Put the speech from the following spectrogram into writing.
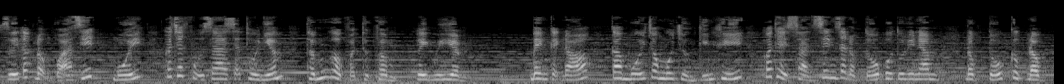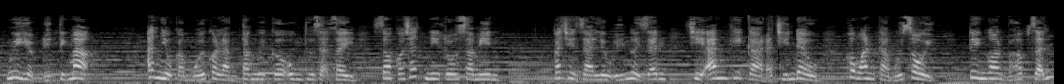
Dưới tác động của axit, muối, các chất phụ gia sẽ thôi nhiễm, thấm ngược vào thực phẩm, gây nguy hiểm. Bên cạnh đó, cá muối trong môi trường kín khí có thể sản sinh ra độc tố botulinum, độc tố cực độc nguy hiểm đến tính mạng. Ăn nhiều cá muối còn làm tăng nguy cơ ung thư dạ dày do có chất nitrosamin. Các chuyên gia lưu ý người dân chỉ ăn khi cà đã chín đều, không ăn cả muối sồi. Tuy ngon và hấp dẫn,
